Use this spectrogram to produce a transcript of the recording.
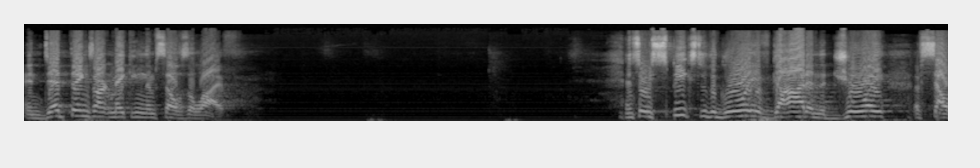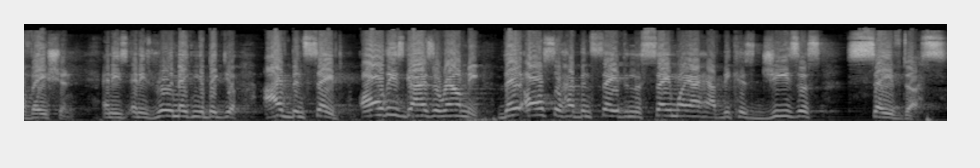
And dead things aren't making themselves alive. And so he speaks to the glory of God and the joy of salvation. And he's, and he's really making a big deal. I've been saved. All these guys around me, they also have been saved in the same way I have because Jesus saved us.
